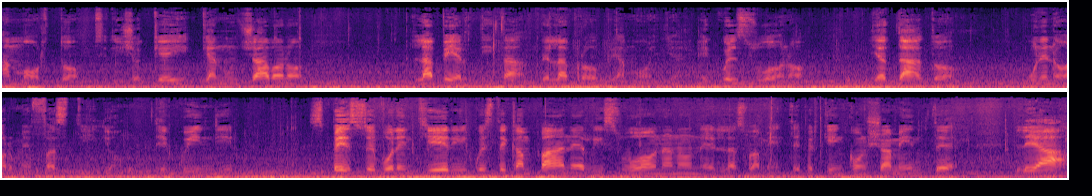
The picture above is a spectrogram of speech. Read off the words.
a morto, si dice ok, che annunciavano la perdita della propria moglie e quel suono gli ha dato un enorme fastidio. E quindi spesso e volentieri queste campane risuonano nella sua mente perché inconsciamente le ha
